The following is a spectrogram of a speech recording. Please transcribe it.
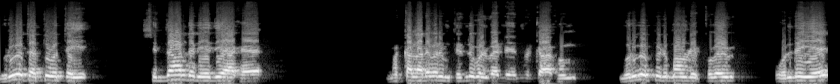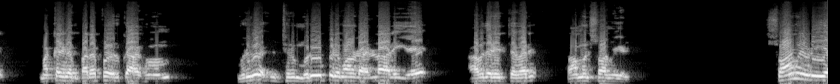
முருக தத்துவத்தை சித்தாந்த ரீதியாக மக்கள் அனைவரும் தெரிந்து கொள்ள வேண்டும் என்பதற்காகவும் முருகப்பெருமானுடைய புகழ் ஒன்றையே மக்களிடம் பரப்புவதற்காகவும் முருக திரு முருகப்பெருமானுடைய அருளாலேயே அவதரித்தவர் ராமன் சுவாமிகள். சுவாமியுடைய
